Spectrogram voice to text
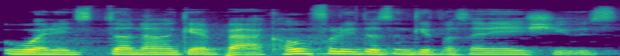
when it's done I'll get back. Hopefully it doesn't give us any issues.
